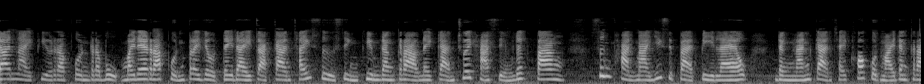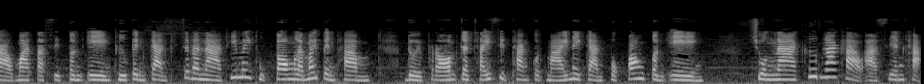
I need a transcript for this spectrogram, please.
ด้านนายพีรพลระบุไม่ได้รับผลประโยชน์ใดๆ จากการใช้สื่อสิ่งพิมพ์ดังกล่าวในการช่วยหาเสียงเลือกตั้ง ซึ่งผ่านมา 28 ปีแล้ว ดังนั้นการใช้ข้อกฎหมายดังกล่าวมาตัดสิทธิตนเอง ถือเป็นการพิจารณาที่ไม่ถูกต้องและไม่เป็นธรรม โดยพร้อมจะใช้สิทธิทางกฎหมายในการปกป้องตนเอง ช่วงนาคืบหน้าข่าวอาเซียนค่ะ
